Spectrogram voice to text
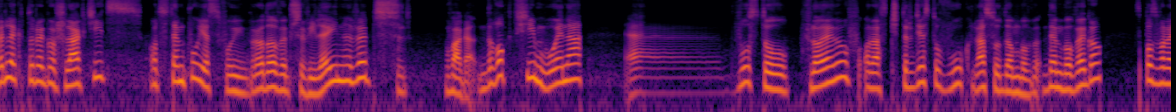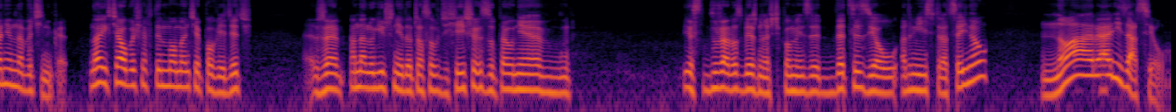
wedle którego szlachcic odstępuje swój rodowy przywilej na rzecz, uwaga, do wsi młyna e, 200 florenów oraz 40 włók lasu dębowe- dębowego z pozwoleniem na wycinkę. No i chciałoby się w tym momencie powiedzieć, że analogicznie do czasów dzisiejszych zupełnie jest duża rozbieżność pomiędzy decyzją administracyjną, no a realizacją.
